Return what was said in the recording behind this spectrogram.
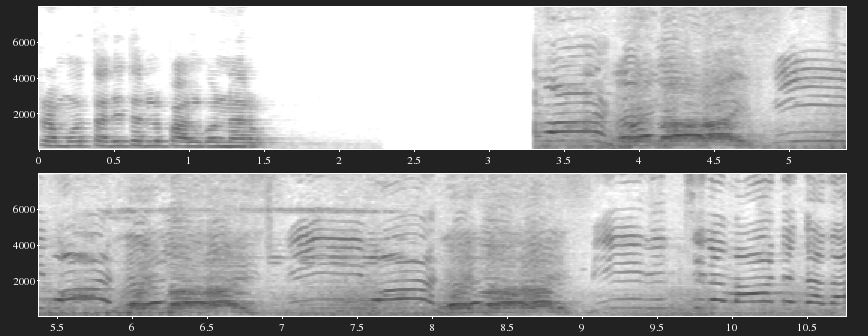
ప్రమోద్ తదితరులు పాల్గొన్నారు మీరిచ్చిన మాట కదా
